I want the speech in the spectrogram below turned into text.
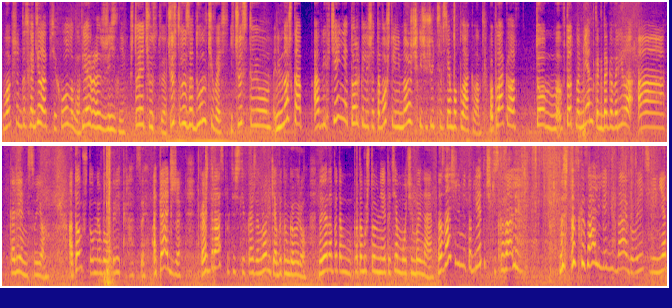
В общем-то, сходила к психологу первый раз в жизни. Что я чувствую? Чувствую задумчивость и чувствую немножко облегчение только лишь от того, что я немножечко чуть-чуть совсем поплакала. Поплакала в том, в тот момент, когда говорила о колене своем, о том, что у меня было три операции. Опять же, каждый раз, практически в каждом ролике об этом говорю. Наверное, потому, потому что у меня эта тема очень больная. Назначили мне таблеточки, сказали, ну что сказали, я не знаю, говорить или нет.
